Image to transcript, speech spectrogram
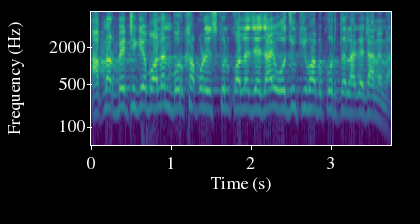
আপনার বেটিকে বলেন, বোরখা পড়ে স্কুল, কলেজে যায়, অজু কীভাবে করতে লাগে জানে না।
